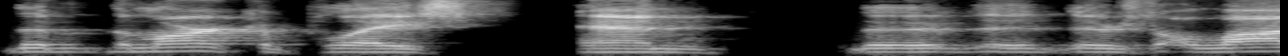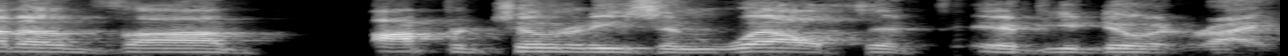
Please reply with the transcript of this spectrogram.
the, the marketplace and the, the, there's a lot of uh, opportunities and wealth if, if you do it right.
